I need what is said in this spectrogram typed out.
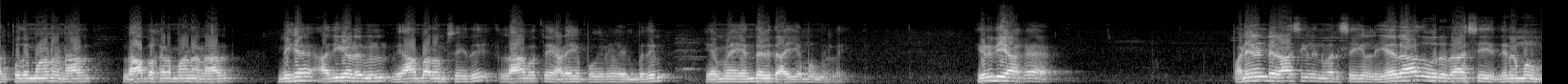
அற்புதமான நாள் லாபகரமான நாள். மிக அதிக அளவில் வியாபாரம் செய்து லாபத்தை அடையப் போகிறீர்கள் என்பதில் எம் எந்தவித ஐயமும் இல்லை. இறுதியாக பன்னிரெண்டு ராசிகளின் வரிசையில் ஏதாவது ஒரு ராசி தினமும்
